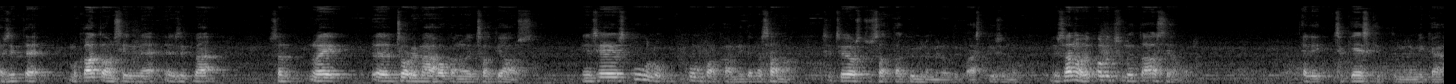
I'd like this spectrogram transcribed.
Ja sitten mä katon sinne ja sitten mä sanon, no ei, sorry mä en hokannut, että sä oot jaossa. Niin se ei edes kuulu kumpaakaan, mitä mä sanon. Sitten se joskus saattaa 10 minuutin päästä kysyä, niin sanoi, oliko sulla jotain asiaa mulle? Eli se keskittyminen, mikä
